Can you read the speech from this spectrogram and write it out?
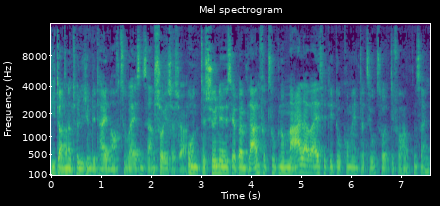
die dann, dann, natürlich im Detail nachzuweisen sind. So ist es, ja. Und das Schöne ist ja beim Planverzug, normalerweise die Dokumentation sollte vorhanden sein.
